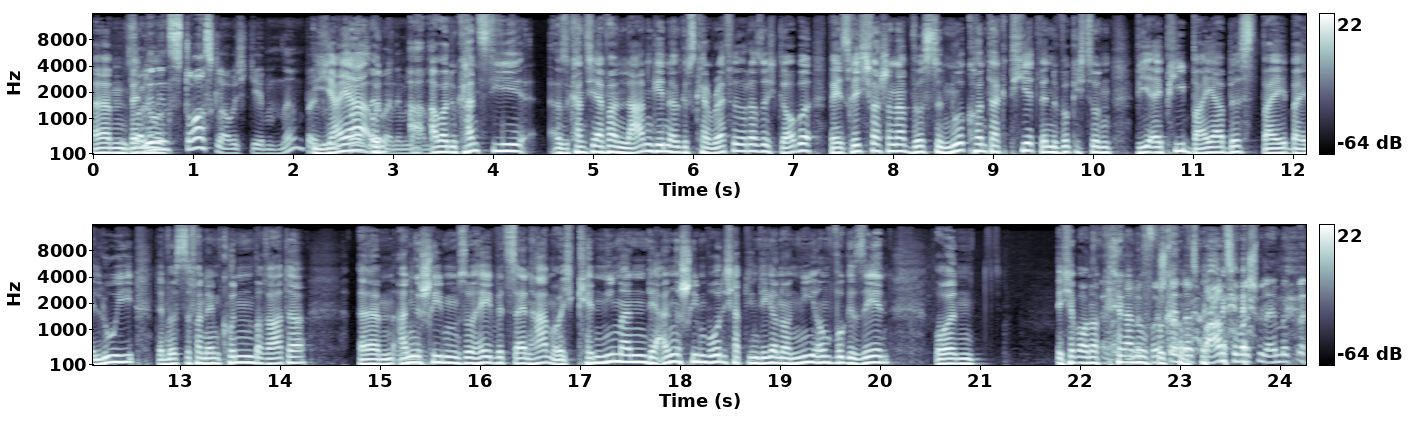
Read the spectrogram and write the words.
ähm, wenn soll du in den Stores, glaube ich, geben, ne? Bei ja, ja, und, in dem Laden. aber du kannst die, also kannst nicht einfach in den Laden gehen, da gibt's kein Raffle oder so. Ich glaube, wenn ich es richtig verstanden habe, wirst du nur kontaktiert, wenn du wirklich so ein VIP-Buyer bist bei, bei Louis, dann wirst du von deinem Kundenberater ähm, angeschrieben, so, hey, willst du einen haben? Aber ich kenne niemanden, der angeschrieben wurde. Ich habe den Digger noch nie irgendwo gesehen und ich habe auch noch Also ich keinen Anruf vorstellen, bekommen. dass Bart zum Beispiel einen bekommen.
